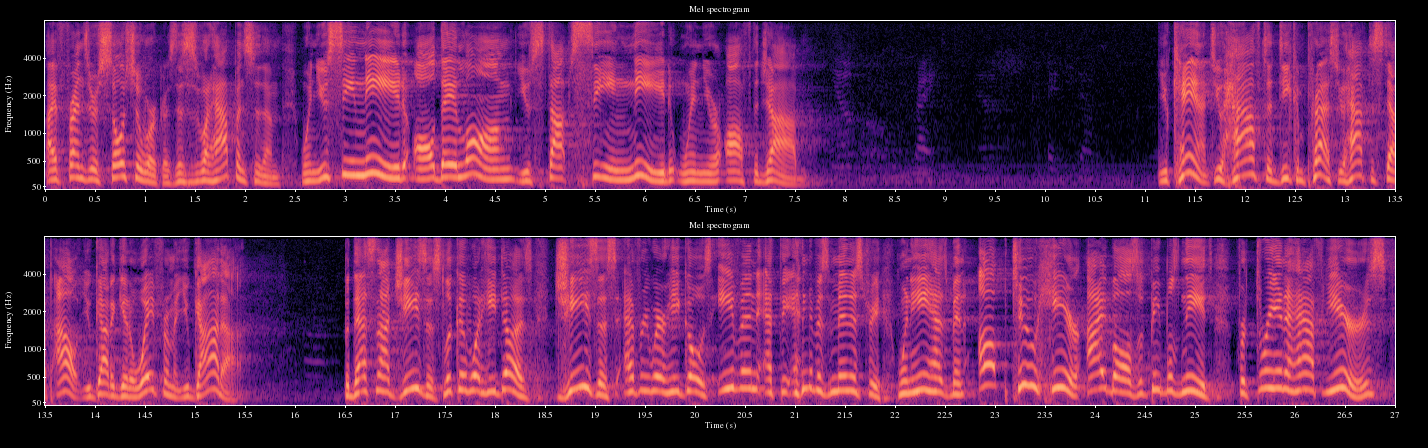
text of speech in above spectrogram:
I have friends who are social workers. This is what happens to them. When you see need all day long, you stop seeing need when you're off the job. You can't. You have to decompress. You have to step out. You got to get away from it. You gotta. But that's not Jesus. Look at what he does. Jesus, everywhere he goes, even at the end of his ministry, when he has been up to here, eyeballs with people's needs for three and a half years,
